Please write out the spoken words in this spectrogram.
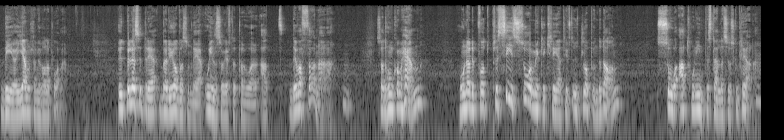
Det jag egentligen vill hålla på med. Utbildade sig till det, började jobba som det och insåg efter ett par år att det var för nära. Mm. Så att hon kom hem. Hon hade fått precis så mycket kreativt utlopp under dagen. Så att hon inte ställde sig och skulpterade.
